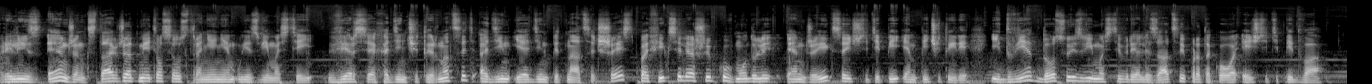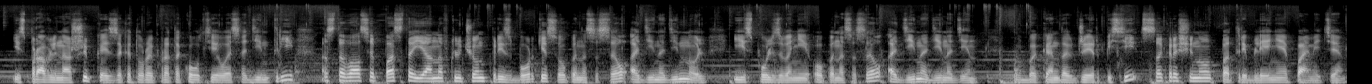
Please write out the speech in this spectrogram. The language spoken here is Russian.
Релиз Nginx также отметился устранением уязвимостей. В версиях 1.14, 1 и 1.15.6 пофиксили ошибку в модуле NGX HTTP MP4 и две DOS уязвимости в реализации протокола HTTP 2. Исправлена ошибка, из-за которой протокол TLS 1.3 оставался постоянно включен при сборке с OpenSSL 1.1.0 и использовании OpenSSL 1.1.1. В бэкэндах gRPC сокращено потребление памяти.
